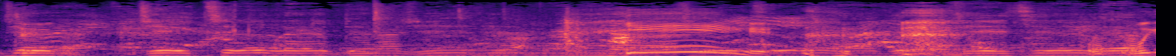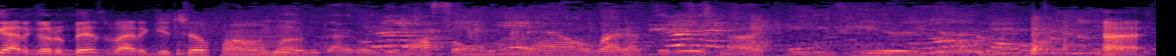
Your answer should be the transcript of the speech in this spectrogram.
Jagga, jig to the left, then I jig to the right. Yeah. Jig to the left. We gotta go to Best Buy to get your phone, Yeah, we gotta go get my phone now. Right after this, now I can leave here. You know. All right.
